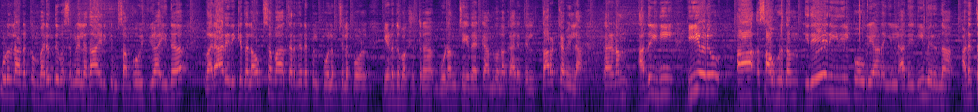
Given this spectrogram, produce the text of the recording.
കൂടുതൽ അടുക്കും. വരും ദിവസങ്ങളിൽ അതായിരിക്കും സംഭവിക്കുക. ഇത് വരാനിരിക്കുന്ന ലോക്സഭാ തെരഞ്ഞെടുപ്പിൽ പോലും ചിലപ്പോൾ ഇടതുപക്ഷത്തിന് ഗുണം ചെയ്തേക്കാം എന്നുള്ള കാര്യത്തിൽ തർക്കമില്ല. കാരണം അത് ഇനി ഈ ഒരു സൗഹൃദം ഇതേ രീതിയിൽ പോവുകയാണെങ്കിൽ അത് ഇനി വരുന്ന അടുത്ത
